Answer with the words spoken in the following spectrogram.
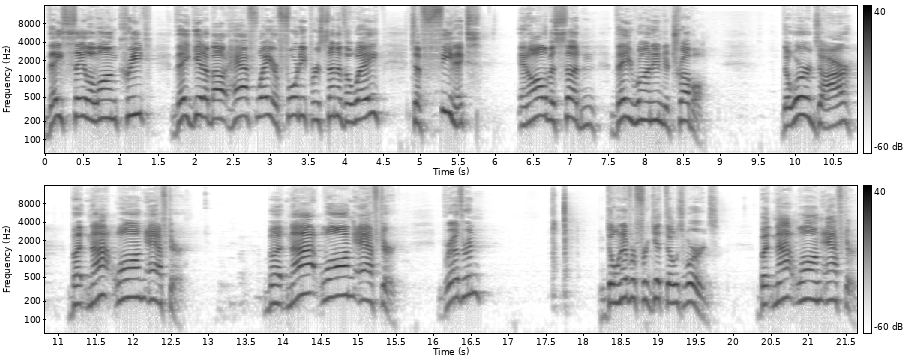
They sail along Crete. They get about halfway or 40% of the way to Phoenix, and all of a sudden, they run into trouble. The words are, but not long after. But not long after. Brethren, don't ever forget those words. But not long after.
